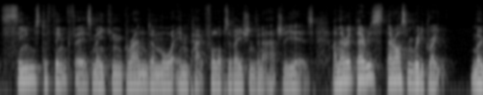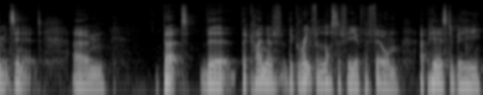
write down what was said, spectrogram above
seems to think that it's making grander, more impactful observations than it actually is, and there there is there are some really great moments in it. Um, but the the kind of the great philosophy of the film appears to be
